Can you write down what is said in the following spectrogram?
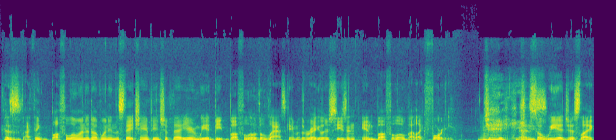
because I think Buffalo ended up winning the state championship that year, and we had beat Buffalo the last game of the regular season in Buffalo by like 40. Jeez. And so we had just like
